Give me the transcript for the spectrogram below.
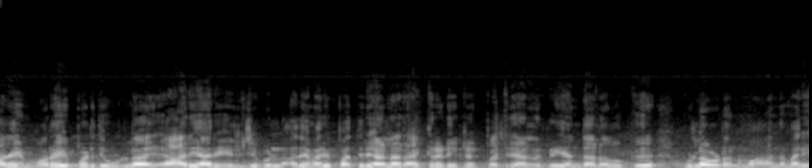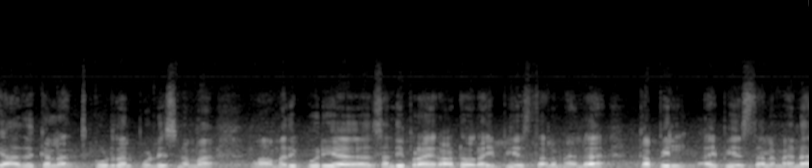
அதை முறைப்படுத்தி உள்ள யார் யார் எலிஜிபிள் அதே மாதிரி பத்திரிகையாளர் அக்ரெடிட்டட் பத்திரிகையாளருக்கு எந்த அளவுக்கு உள்ள விடணுமோ அந்த மாதிரி அதுக்கெல்லாம் கூடுதல் போலீஸ் நம்ம மதிப்புரிய சந்தீப் ராய் ராட்டோர் ஐபிஎஸ் தலைமையில் கபில் ஐபிஎஸ் தலைமையில்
